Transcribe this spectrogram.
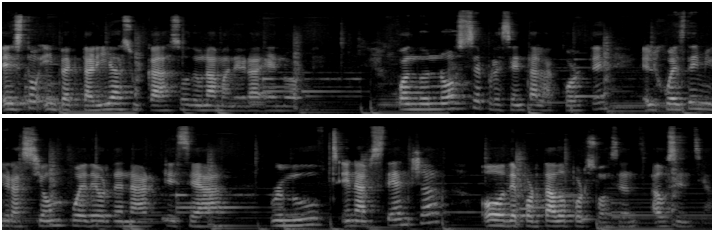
Esto impactaría su caso de una manera enorme. Cuando no se presenta a la corte, el juez de inmigración puede ordenar que sea removed in absentia o deportado por su ausencia.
